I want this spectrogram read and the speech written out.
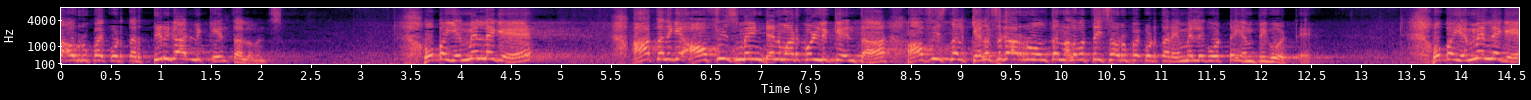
ಸಾವಿರ ರೂಪಾಯಿ ಕೊಡ್ತಾರೆ. ತಿರುಗಾಡ್ಲಿಕ್ಕೆ ಅಂತ ಅಲವೆನ್ಸ್. ಒಬ್ಬ ಎಂ ಎಲ್ ಎಗೆ ಆತನಿಗೆ ಆಫೀಸ್ ಮೇಂಟೈನ್ ಮಾಡ್ಕೊಳ್ಳಿಕ್ಕೆ ಅಂತ ಆಫೀಸ್ನಲ್ಲಿ ಕೆಲಸಗಾರರು ಅಂತ ನಲವತ್ತೈದು ಸಾವಿರ ರೂಪಾಯಿ ಕೊಡ್ತಾರೆ. ಎಂ ಎಲ್ ಎಗೂ ಒಟ್ಟೆ ಎಂಪಿಗೂ ಒಟ್ಟೆ ಒಬ್ಬ ಎಂ ಎಲ್ ಎಗೆ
